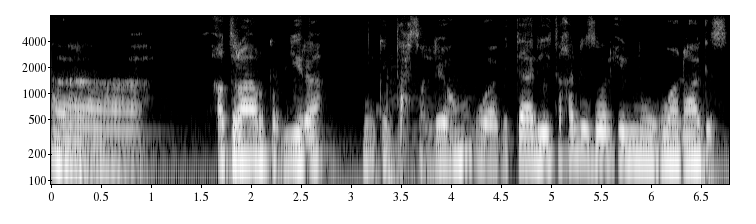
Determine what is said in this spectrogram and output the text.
آه أضرار كبيرة ممكن تحصل لهم وبالتالي تخلي زول إنه هو ناقص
